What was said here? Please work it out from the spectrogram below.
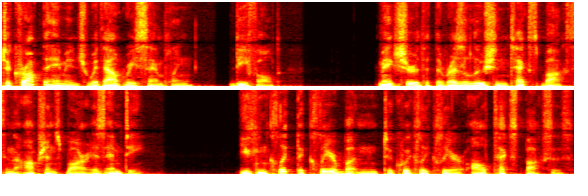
To crop the image without resampling, default, make sure that the resolution text box in the options bar is empty. You can click the Clear button to quickly clear all text boxes.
